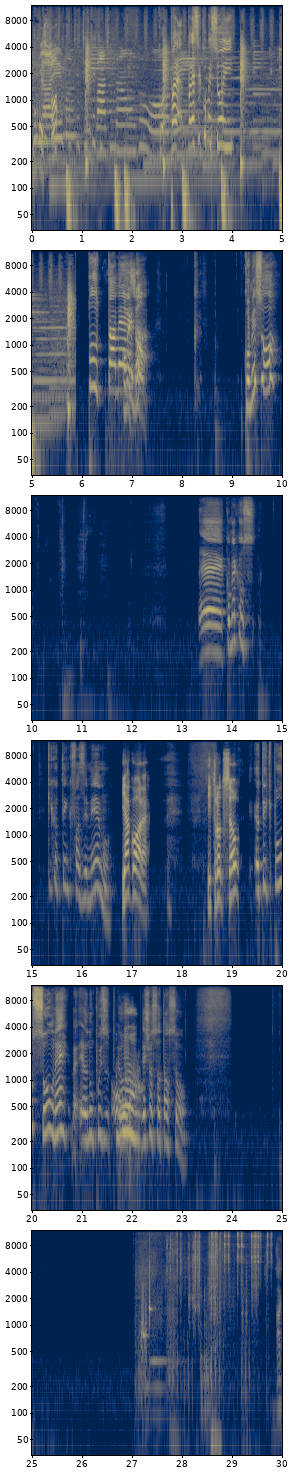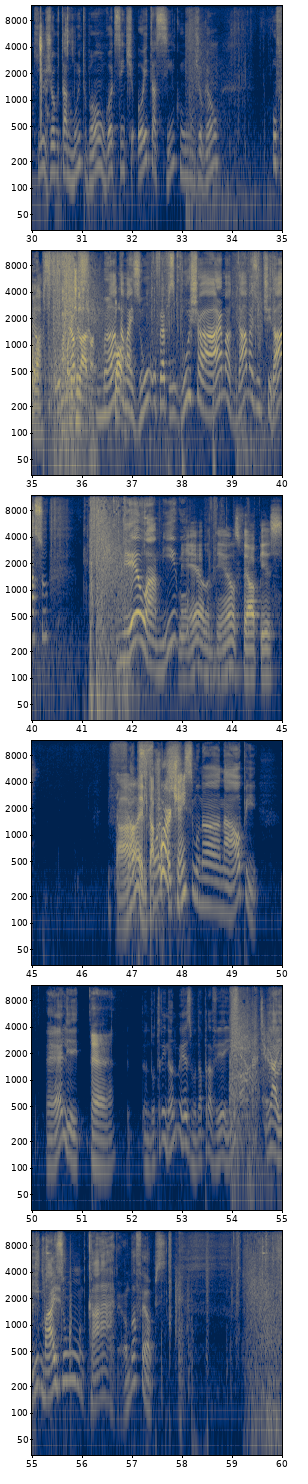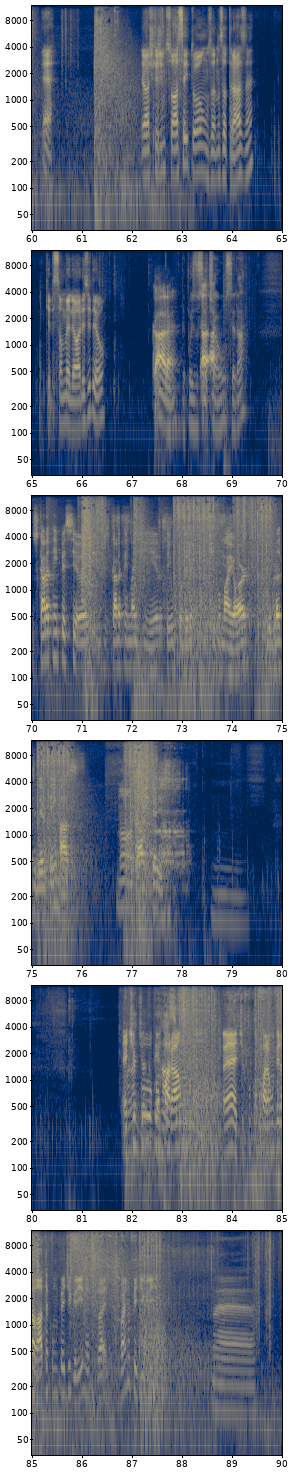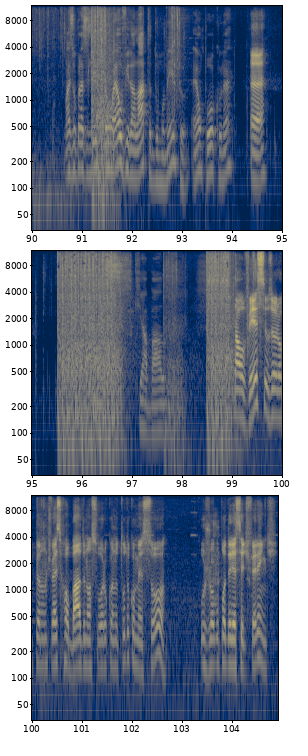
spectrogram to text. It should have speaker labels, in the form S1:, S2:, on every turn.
S1: Começou?
S2: Co- pare- parece que começou, hein? Puta merda!
S1: Começou?
S2: C- Começou. É, como é que eu... O que, que eu tenho que fazer mesmo?
S1: E agora? Introdução?
S2: Eu tenho que pôr o som, né? Eu não pus... o- eu-
S1: Uh.
S2: Deixa eu soltar o som. Aqui o jogo tá muito bom. O Godsent 8 a 5 um jogão. O Phelps, o
S1: ó.
S2: mata
S1: Toma.
S2: mais um. O Phelps puxa a arma, dá mais um tiraço. Meu amigo.
S1: Meu Deus, Phelps. Tá,
S2: Phelps
S1: ele tá forte, hein?
S2: fortíssimo Na, na Alp. É, ele
S3: É.
S2: andou treinando mesmo, dá pra ver aí. E aí, mais um. Caramba, Phelps.
S3: É. Eu acho que a gente só aceitou uns anos atrás, né? Que eles são melhores e deu.
S1: Cara,
S2: Depois do
S1: Ah,
S2: 7x1, será?
S1: os caras têm PC antes, os caras têm mais dinheiro, têm um poder aquisitivo maior e o brasileiro tem raça.
S3: Nossa.
S1: Eu acho que é isso.
S3: É
S2: Mas
S3: tipo comparar
S2: raça.
S3: um. É, tipo comparar um vira-lata com um pedigree, né? Tu vai, tu vai no pedigree.
S2: É. Mas o brasileiro não é o vira-lata do momento? É um pouco, né?
S3: É.
S2: Que abalo.
S3: Talvez se os europeus não tivessem roubado o nosso ouro quando tudo começou, o jogo poderia ser diferente.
